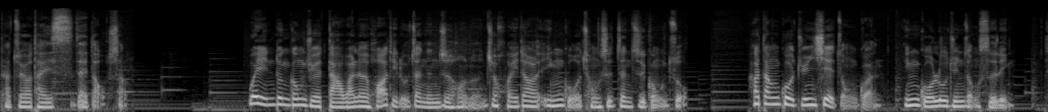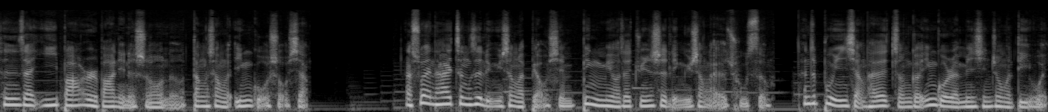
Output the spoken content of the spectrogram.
他最后他也死在岛上。威灵顿公爵打完了滑铁卢战争之后呢，就回到了英国从事政治工作。他当过军械总管、英国陆军总司令，甚至在1828年的时候呢，当上了英国首相。那虽然他在政治领域上的表现并没有在军事领域上来的出色，但这不影响他在整个英国人民心中的地位。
